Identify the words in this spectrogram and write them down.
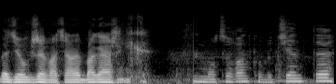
będzie ogrzewać, ale bagażnik. Mocowanko wycięte.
